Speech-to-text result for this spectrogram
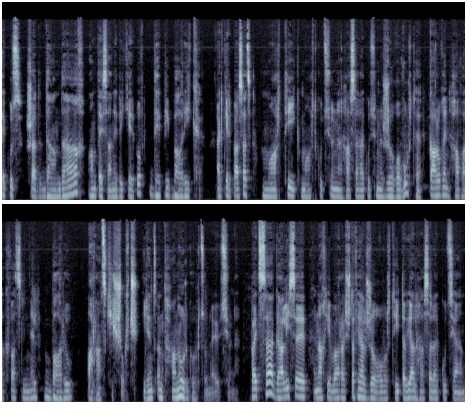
թեկուս շատ դանդաղ, անտեսանելի կերպով դեպի բարիքը։ Այլ կերպ ասած, մարդիկ, մարդկությունը, հասարակությունը, ժողովուրդը կարող են հավաքված լինել բարու առանցքի շուրջ, իրենց ընդհանուր գործունեությունը։ Բայց սա գալիս է նախ եւ առաջ տվյալ ժողովրդի, տվյալ հասարակության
